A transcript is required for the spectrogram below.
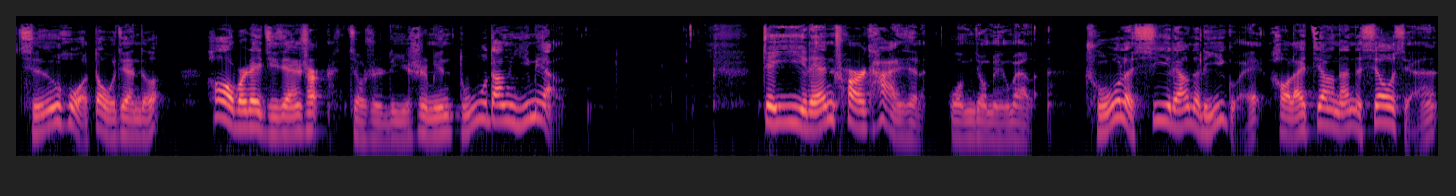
擒获窦建德。后边这几件事儿就是李世民独当一面了。这一连串看下来，我们就明白了：除了西凉的李轨，后来江南的萧显，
